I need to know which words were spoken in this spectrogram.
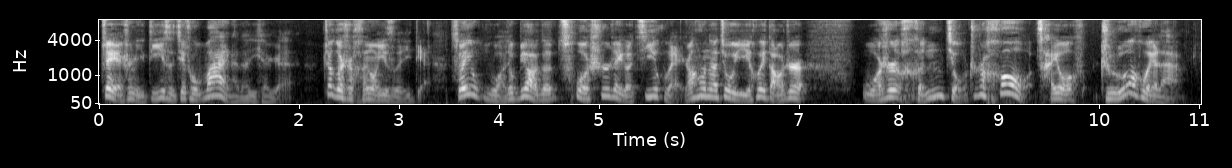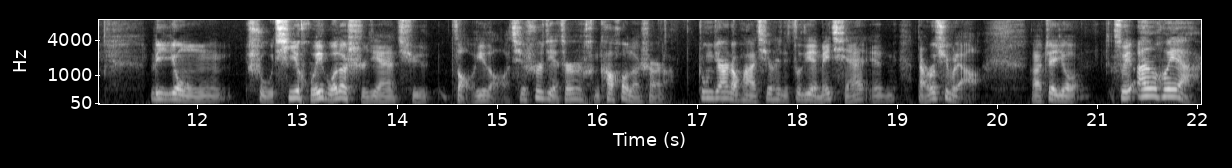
这也是你第一次接触外来的一些人，这个是很有意思的一点，所以我就比较的错失这个机会，然后呢，就也会导致我是很久之后才又折回来，利用暑期回国的时间去走一走。其实也真是很靠后的事儿了。中间的话，其实你自己也没钱，也哪儿都去不了啊。这就所以安徽啊，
